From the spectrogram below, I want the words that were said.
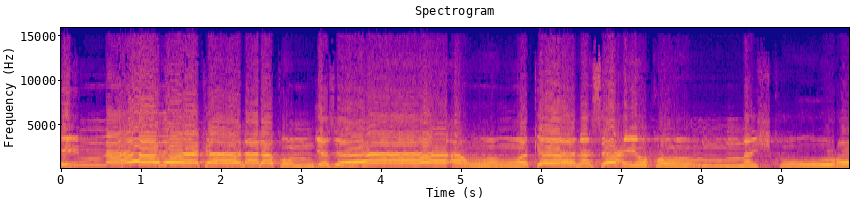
إن هذا كان لكم جزاء وكان سعيكم مشكورا.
